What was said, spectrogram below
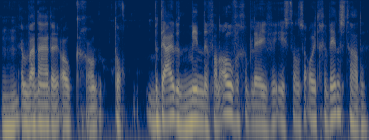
Mhm. En waarna er ook gewoon toch beduidend minder van overgebleven is dan ze ooit gewenst hadden.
